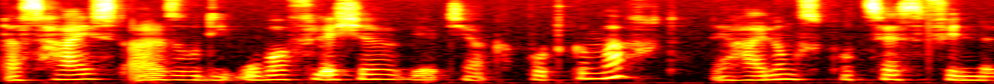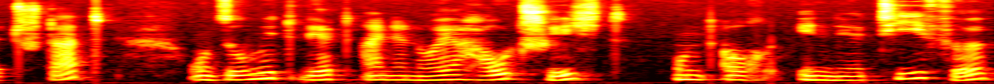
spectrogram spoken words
Das heißt also, die Oberfläche wird ja kaputt gemacht, der Heilungsprozess findet statt und somit wird eine neue Hautschicht und auch in der Tiefe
